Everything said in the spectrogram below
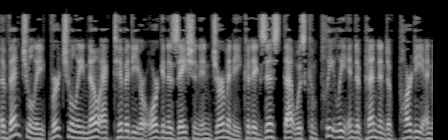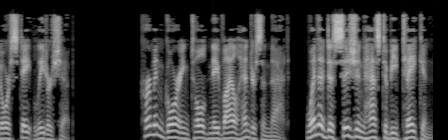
Eventually, virtually no activity or organization in Germany could exist that was completely independent of party and or state leadership. Hermann Göring told Nevile Henderson that, "...when a decision has to be taken,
